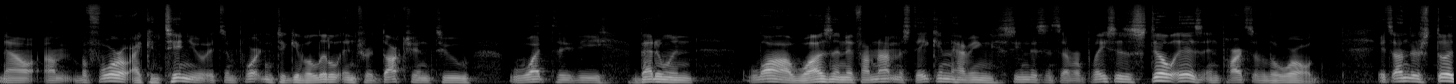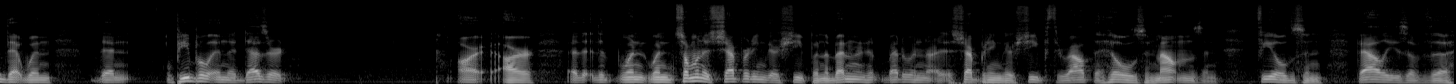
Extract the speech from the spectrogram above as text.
Now, um, before I continue, it's important to give a little introduction to what the, the Bedouin law was, and if I'm not mistaken, having seen this in several places, still is in parts of the world. It's understood that when then people in the desert are are uh, the, the, when when someone is shepherding their sheep, when the Bedouin, Bedouin is shepherding their sheep throughout the hills and mountains and fields and valleys of the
